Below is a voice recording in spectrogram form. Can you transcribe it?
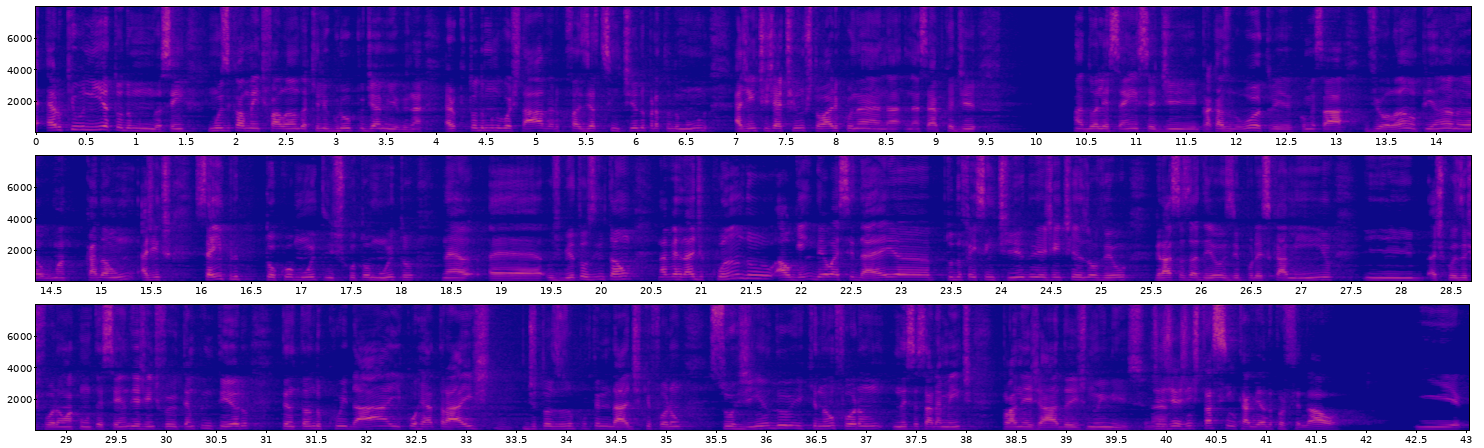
era o que unia todo mundo, assim, musicalmente falando, aquele grupo de amigos, né? Era o que todo mundo gostava, era o que fazia sentido para todo mundo. A gente já tinha um histórico, né, nessa época de adolescência de ir para casa do outro e começar violão, piano, alguma cada um. A gente sempre tocou muito, escutou muito, né, é, os Beatles. Então, na verdade, quando alguém deu essa ideia, tudo fez sentido e a gente resolveu, graças a Deus, ir por esse caminho e as coisas foram acontecendo e a gente foi o tempo inteiro tentando cuidar e correr atrás de todas as oportunidades que foram surgindo e que não foram necessariamente planejadas no início. Né? Gigi, a gente está se encaminhando para o final e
